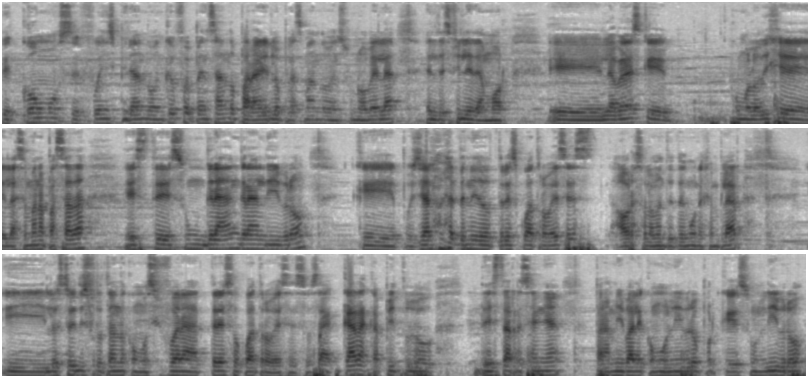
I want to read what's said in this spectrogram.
de cómo se fue inspirando, en qué fue pensando para irlo plasmando en su novela El desfile de amor. Eh, la verdad es que, como lo dije la semana pasada, este es un gran, gran libro que pues ya lo había tenido tres, cuatro veces, ahora solamente tengo un ejemplar y lo estoy disfrutando como si fuera tres o cuatro veces. O sea, cada capítulo de esta reseña para mí vale como un libro porque es un libro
